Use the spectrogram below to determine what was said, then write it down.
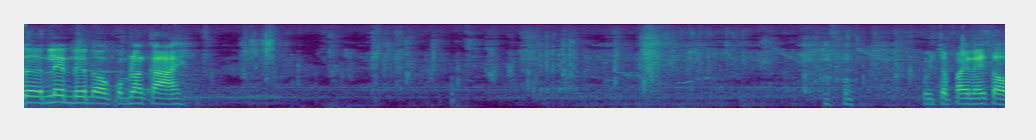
เดินเล่นเดินออกกำลังกาย คุณจะไปไหนต่อ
